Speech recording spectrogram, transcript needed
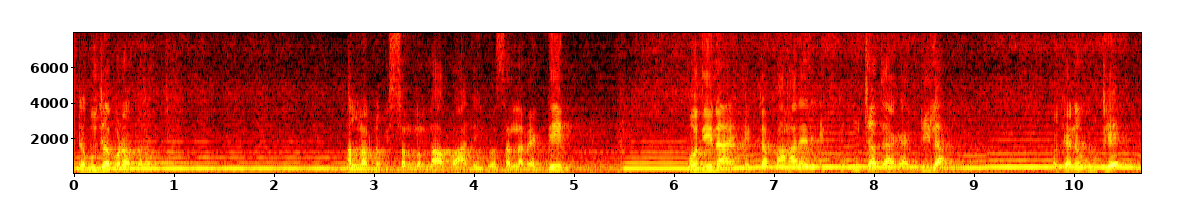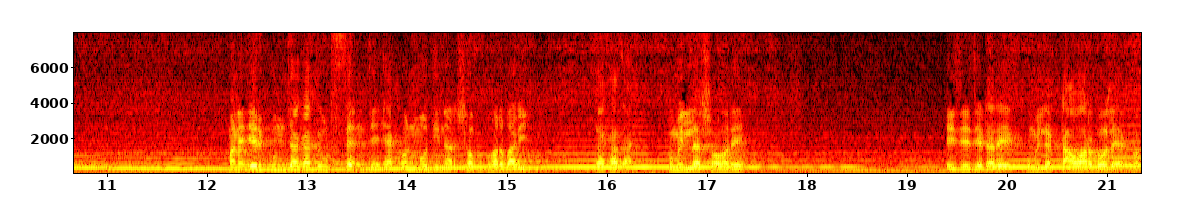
এটা বোঝাপড়া করা উচিত। আল্লাহ নবী সাল্লাহ আলী ওসাল্লাম একদিন মদিনায় একটা পাহাড়ের একটু উঁচা জায়গায় টিলা ওখানে উঠে মানে এরকম জায়গাতে উঠছেন যে এখন মদিনার সব ঘর বাড়ি দেখা যায়। কুমিল্লা শহরে। এই যে যেটারে কুমিল্লা টাওয়ার বলে এখন।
